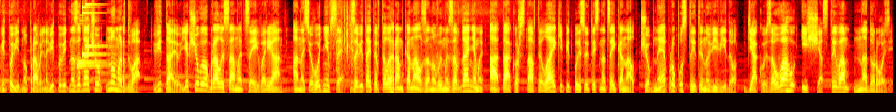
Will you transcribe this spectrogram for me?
Відповідно, правильна відповідь на задачу номер 2. Вітаю, якщо ви обрали саме цей варіант. А на сьогодні все. Завітайте в телеграм-канал за новими завданнями, а також ставте лайк і підписуйтесь на цей канал, щоб не пропустити нові відео. Дякую за увагу і щасти вам на дорозі.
